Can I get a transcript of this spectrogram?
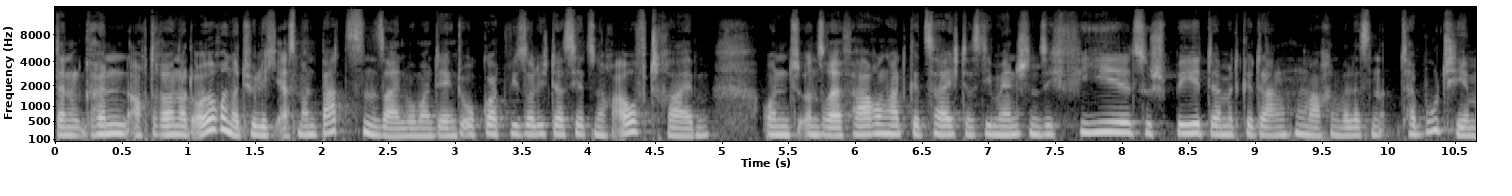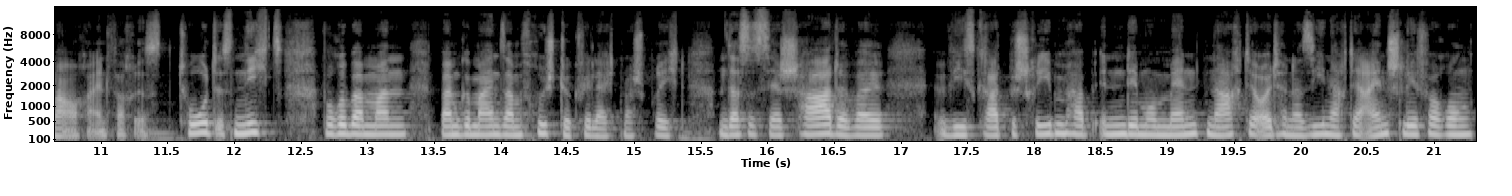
dann können auch 300 Euro natürlich erstmal ein Batzen sein, wo man denkt, oh Gott, wie soll ich das jetzt noch auftreiben? Und unsere Erfahrung hat gezeigt, dass die Menschen sich viel zu spät damit Gedanken machen, weil es ein Tabuthema auch einfach ist. Tod ist nichts, worüber man beim gemeinsamen Frühstück vielleicht mal spricht. Und das ist sehr schade, weil, wie ich es gerade beschrieben habe, in dem Moment nach der Euthanasie, nach der Einschläferung,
